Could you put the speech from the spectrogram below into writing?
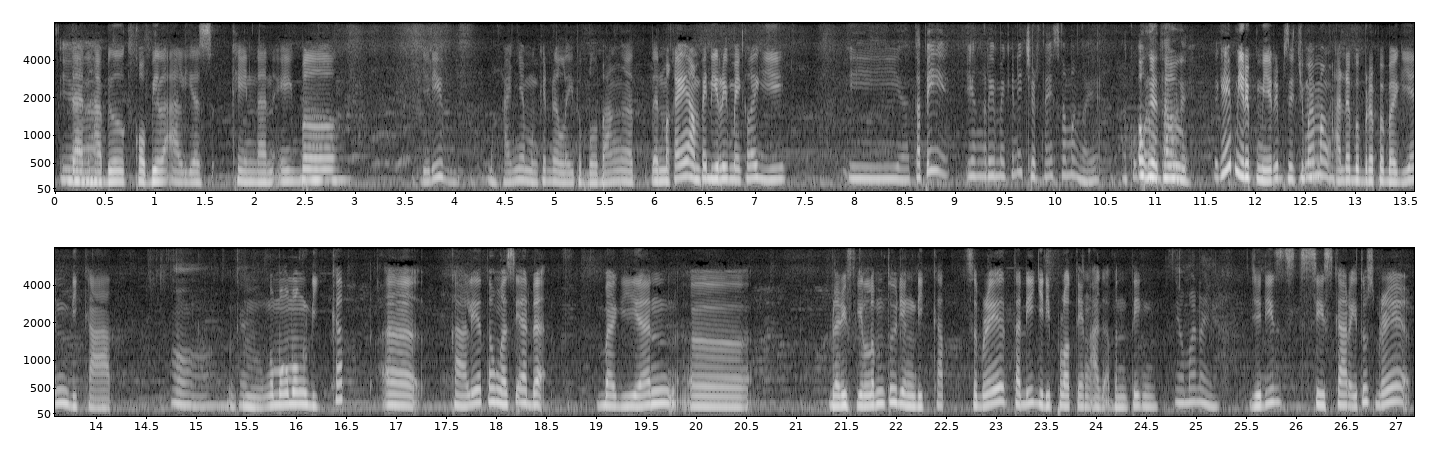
Iya. dan Habil Kobil alias Cain dan Abel. Hmm. Jadi makanya mungkin relatable banget dan makanya sampai di remake lagi. Iya, tapi yang remake ini ceritanya sama nggak ya? Aku Oh nggak tahu deh. Kayak mirip-mirip sih, cuma emang ada beberapa bagian di cut. Oh. Hmm, Ngomong-ngomong di cut, eh, kalian tahu nggak sih ada bagian eh, dari film tuh yang di cut. Sebenarnya tadi jadi plot yang agak penting. Yang mana ya? Jadi si Scar itu sebenarnya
